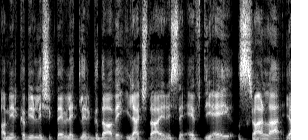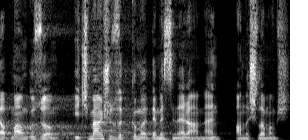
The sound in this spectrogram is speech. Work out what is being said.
Amerika Birleşik Devletleri Gıda ve İlaç Dairesi FDA ısrarla yapman kuzum, içmen şu zıkkımı demesine rağmen anlaşılamamış.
